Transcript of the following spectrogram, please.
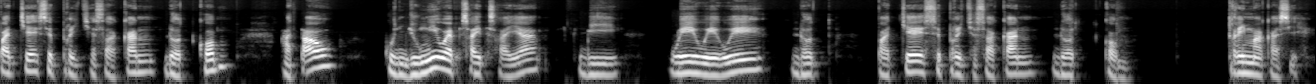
pacesepricesakan.com atau kunjungi website saya di www.pacesepricesakan.com. Terima kasih.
